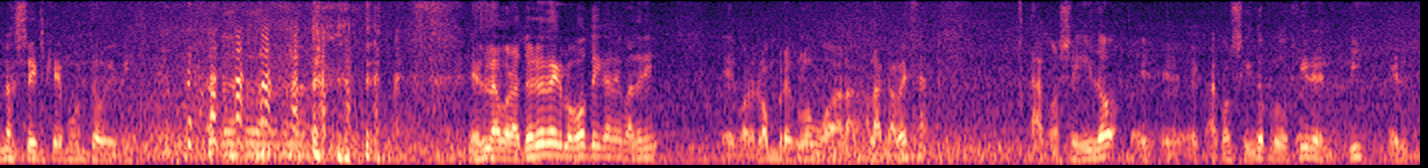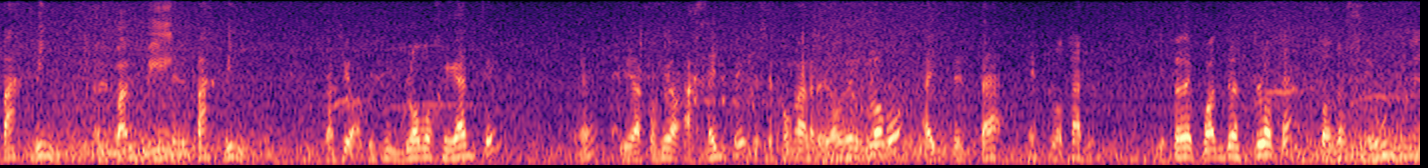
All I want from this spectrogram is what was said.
no sé en qué mundo vivís. el Laboratorio de Globótica de Madrid, eh, con el Hombre Globo a la, a la cabeza, ha conseguido, eh, eh, ha conseguido producir el Big, el Big Bang. El Back Bean. El Big Bang. Ha cogido, un globo gigante y ha cogido a gente que se ponga alrededor del globo a intentar explotarlo. Y entonces cuando explota, todo se une.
